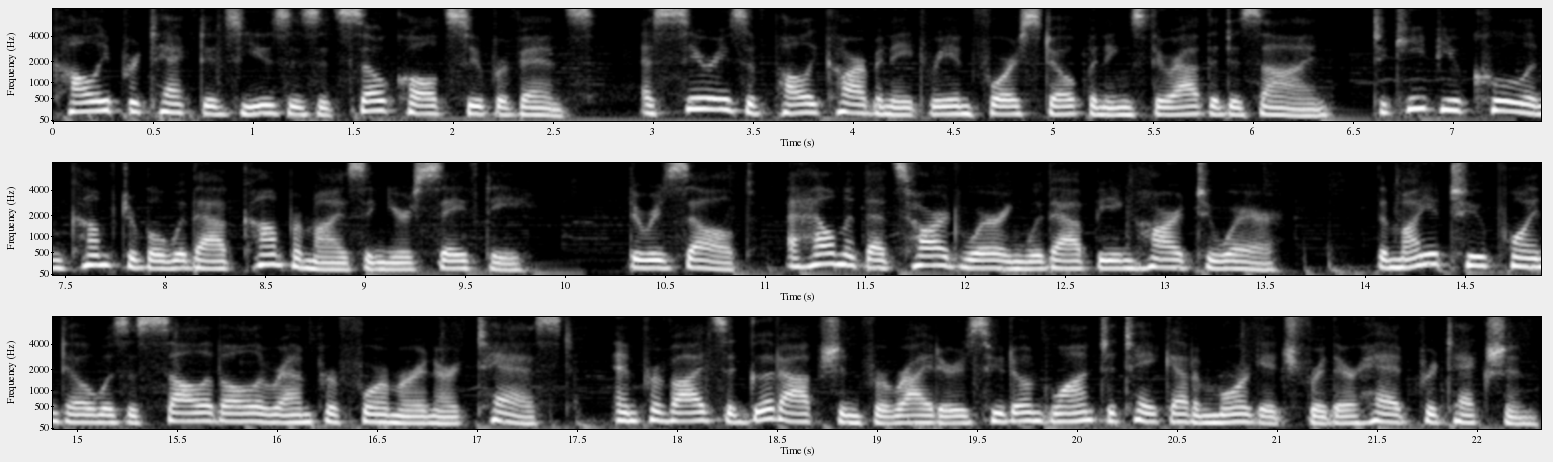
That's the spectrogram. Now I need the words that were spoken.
Kali Protectives uses its so-called supervents, a series of polycarbonate reinforced openings throughout the design, to keep you cool and comfortable without compromising your safety. The result, a helmet that's hard wearing without being hard to wear. The Maya 2.0 was a solid all-around performer in our test and provides a good option for riders who don't want to take out a mortgage for their head protection.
